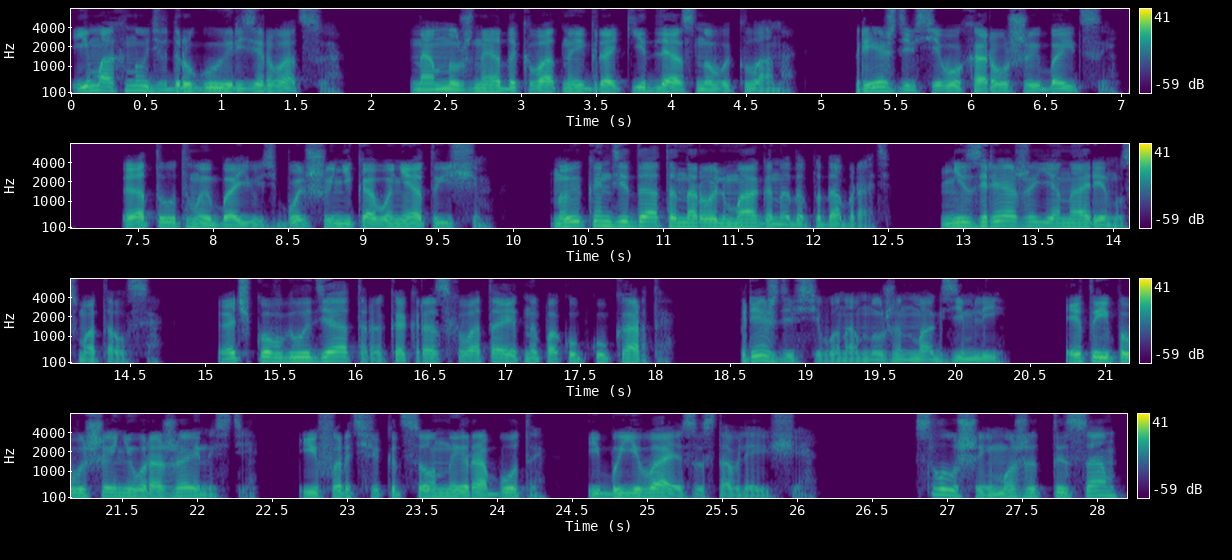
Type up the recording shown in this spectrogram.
и махнуть в другую резервацию. Нам нужны адекватные игроки для основы клана. Прежде всего, хорошие бойцы. А тут мы, боюсь, больше никого не отыщем. Ну и кандидата на роль мага надо подобрать. Не зря же я на арену смотался. Очков гладиатора как раз хватает на покупку карты. Прежде всего, нам нужен маг Земли. Это и повышение урожайности, и фортификационные работы, и боевая составляющая. «Слушай, может, ты сам?»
